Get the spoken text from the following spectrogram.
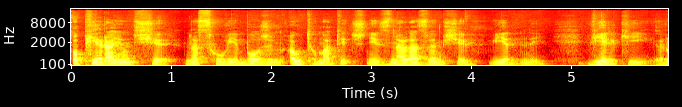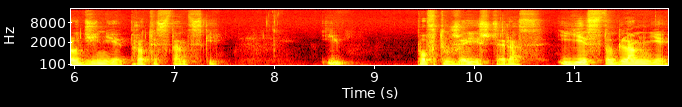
opierając się na Słowie Bożym, automatycznie znalazłem się w jednej wielkiej rodzinie protestanckiej. I powtórzę jeszcze raz, i jest to dla mnie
